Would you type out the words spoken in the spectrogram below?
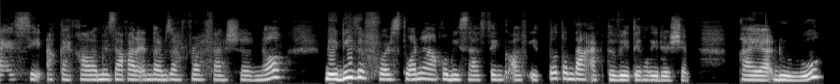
I see. Oke, okay, kalau misalkan in terms of professional, maybe the first one yang aku bisa think of itu tentang activating leadership. Kayak dulu,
